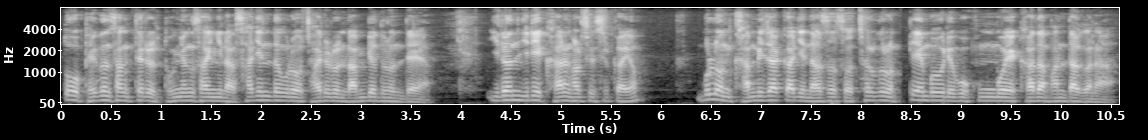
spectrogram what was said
또 배근 상태를 동영상이나 사진 등으로 자료를 남겨두는데 이런 일이 가능할 수 있을까요? 물론 감리자까지 나서서 철근을 빼먹으려고 공모에 가담한다거나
